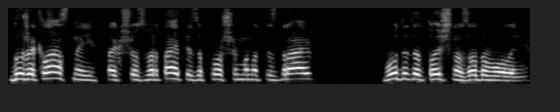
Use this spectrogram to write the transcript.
дуже класний. Так що звертайтеся, запрошуємо на тест-драйв. Будете точно задоволені.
